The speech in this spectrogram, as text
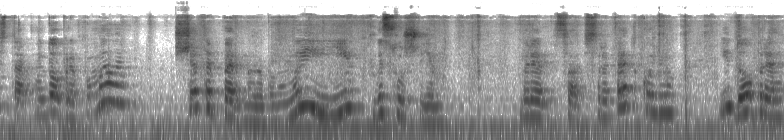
Ось так, ми добре помили. Що тепер ми робимо? Ми її висушуємо. Беремо серветкою і добре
